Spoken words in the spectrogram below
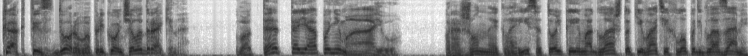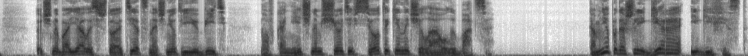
«Как ты здорово прикончила Дракина! Вот это я понимаю!» Пораженная Клариса только и могла что кивать и хлопать глазами, точно боялась, что отец начнет ее бить, но в конечном счете все-таки начала улыбаться. Ко мне подошли Гера и Гефест.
